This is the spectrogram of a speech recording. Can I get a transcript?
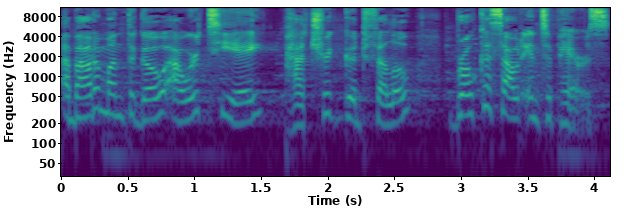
About a month ago, our TA, Patrick Goodfellow, broke us out into pairs.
